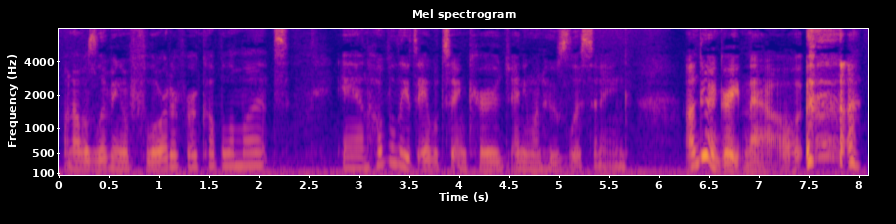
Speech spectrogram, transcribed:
when I was living in Florida for a couple of months. And hopefully, it's able to encourage anyone who's listening. I'm doing great now.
